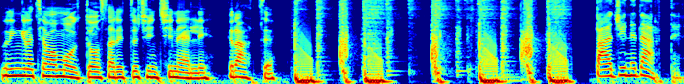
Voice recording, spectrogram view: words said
ringraziamo molto Saretto Cincinelli, grazie. Pagine d'arte.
